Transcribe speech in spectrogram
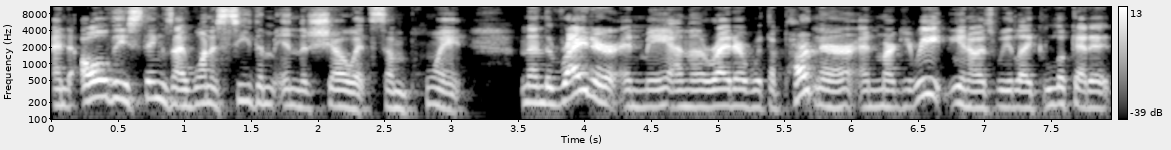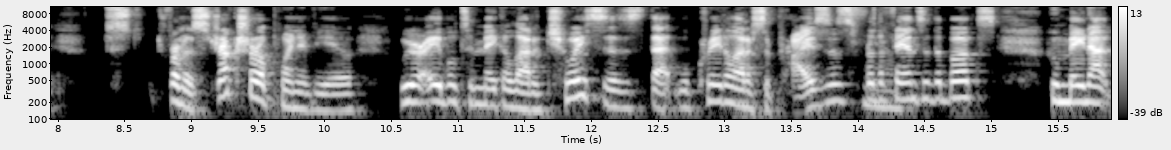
and all these things, I want to see them in the show at some point. And then the writer and me and the writer with the partner and Marguerite, you know, as we like look at it from a structural point of view, we were able to make a lot of choices that will create a lot of surprises for the fans of the books who may not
